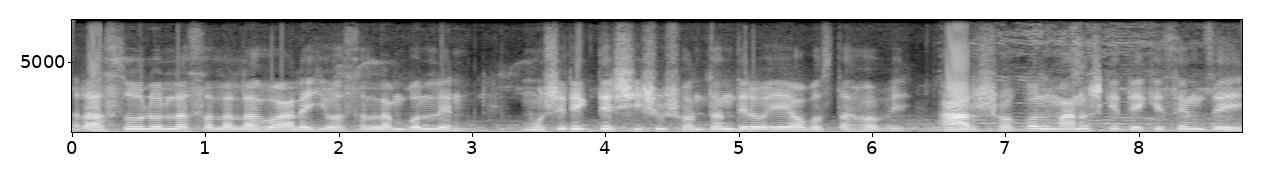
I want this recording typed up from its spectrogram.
রাসূলুল্লাহ সাল্লাল্লাহু আলহি ওয়াসাল্লাম বললেন, মুশরিকদের শিশু সন্তানদেরও এ অবস্থা হবে। আর সকল মানুষকে দেখেছেন যে,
